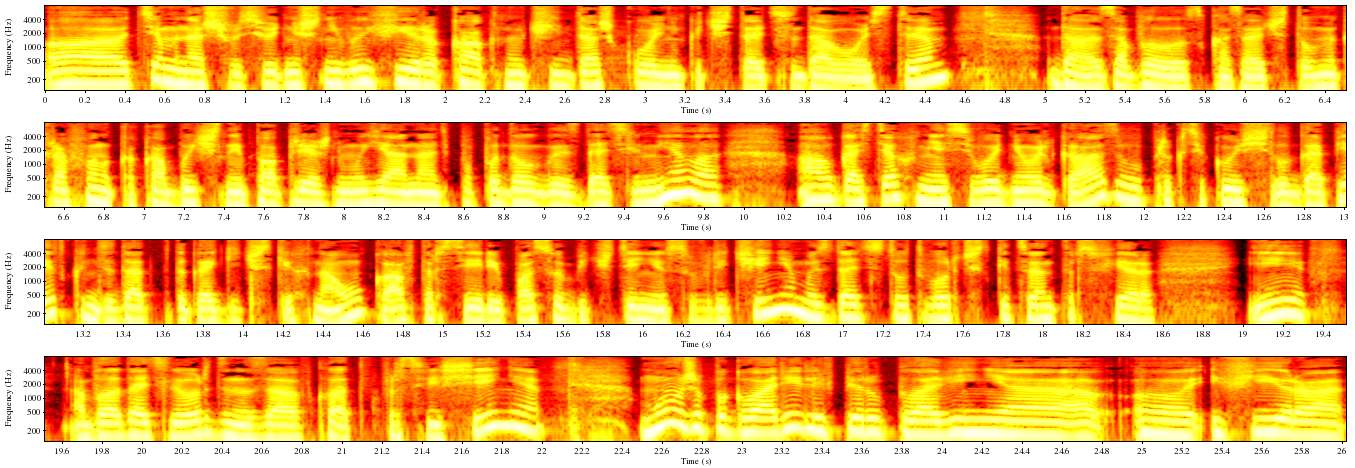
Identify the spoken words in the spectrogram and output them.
А, тема нашего сегодняшнего эфира «Как научить дошкольника читать с удовольствием». Да, забыла сказать, что у микрофона, как обычно, и по-прежнему я, Надя Поподолга, издатель МЕЛа, а в гостях у меня сегодня Ольга Азова, практикующий логопед, кандидат педагогических наук, автор серии пособий чтения с увлечением издательства «Творческий центр Сфера» и обладатель ордена за вклад в просвещение. Мы уже поговорили в первой половине э, эфира,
